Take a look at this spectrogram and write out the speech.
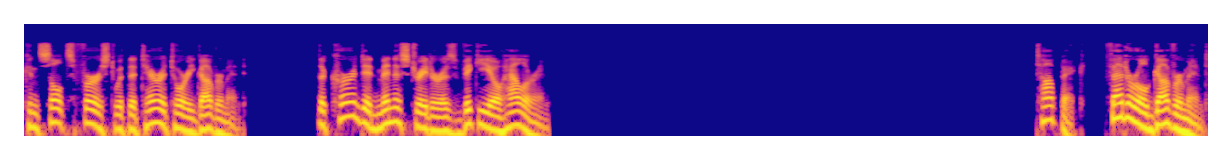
consults first with the Territory Government. The current administrator is Vicky O'Halloran. Federal government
